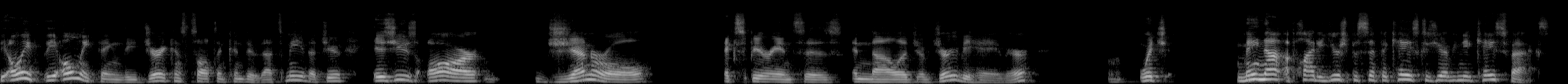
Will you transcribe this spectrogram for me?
the only the only thing the jury consultant can do that's me that you is use our general experiences and knowledge of jury behavior which may not apply to your specific case because you have unique case facts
